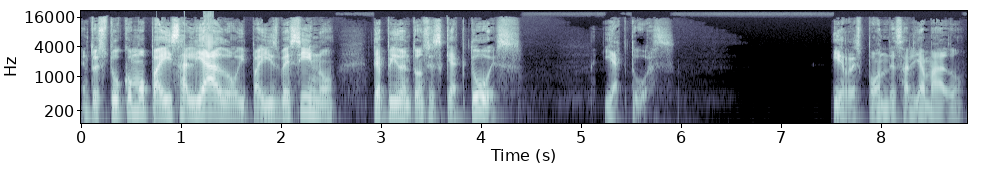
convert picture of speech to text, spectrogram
Entonces tú como país aliado y país vecino, te pido entonces que actúes. Y actúas. Y respondes al llamado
